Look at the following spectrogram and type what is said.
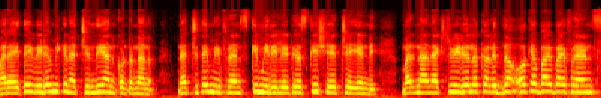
మరి అయితే ఈ వీడియో మీకు నచ్చింది అనుకుంటున్నాను. నచ్చితే మీ ఫ్రెండ్స్కి మీ రిలేటివ్స్కి షేర్ చేయండి. మరి నా నెక్స్ట్ వీడియోలో కలుద్దాం. ఓకే బాయ్ బాయ్ ఫ్రెండ్స్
